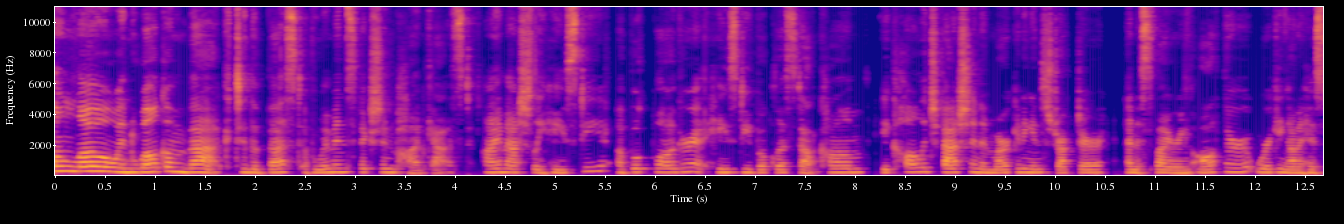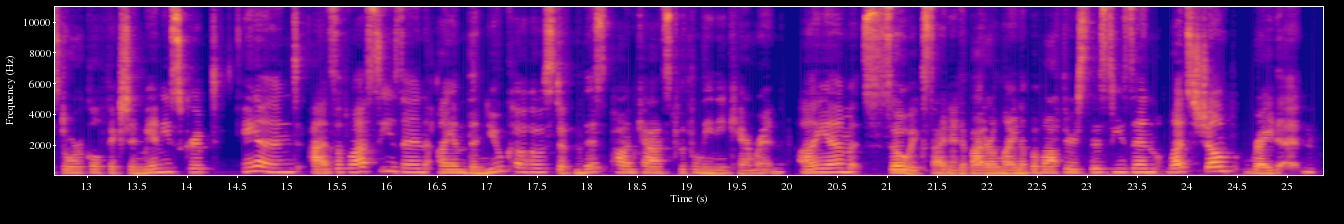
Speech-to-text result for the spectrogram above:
Hello, and welcome back to the Best of Women's Fiction podcast. I'm Ashley Hasty, a book blogger at hastybooklist.com, a college fashion and marketing instructor, an aspiring author working on a historical fiction manuscript, and as of last season, I am the new co host of this podcast with Lainey Cameron. I am so excited about our lineup of authors this season. Let's jump right in.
